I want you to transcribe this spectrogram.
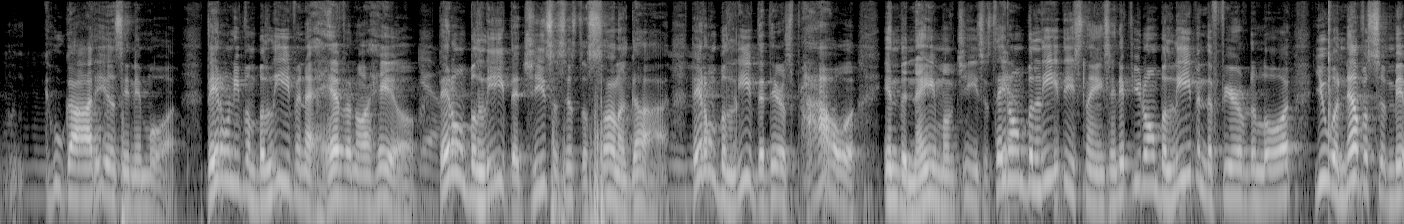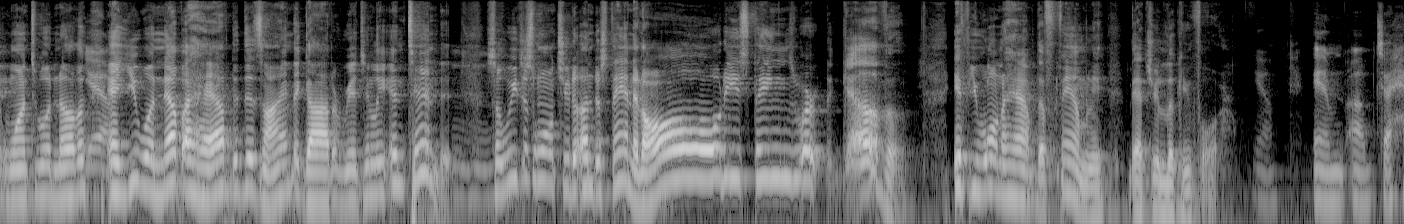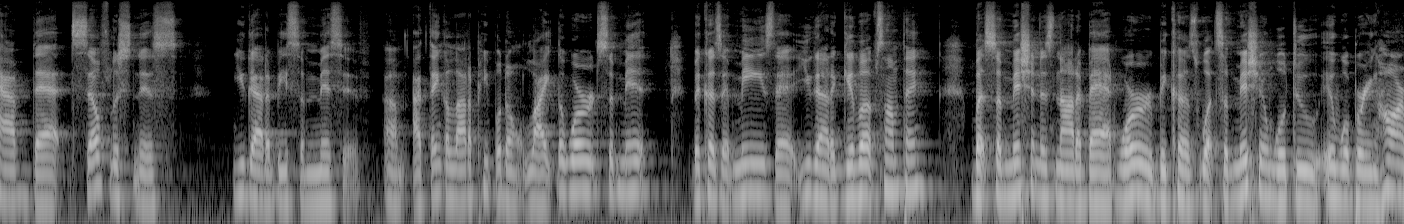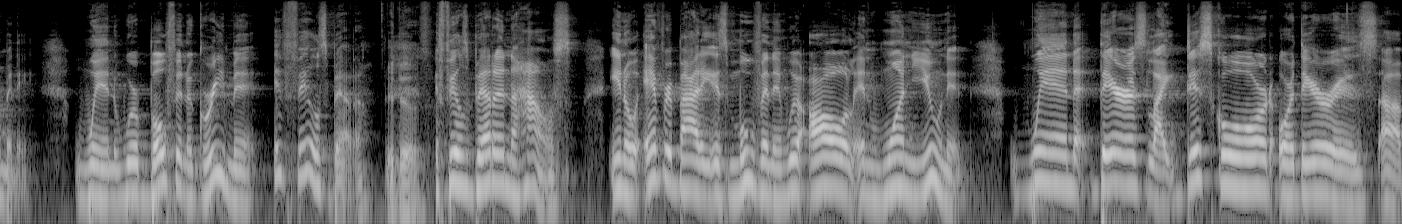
who God is anymore. They don't even believe in a heaven or hell. Yeah. They don't believe that Jesus is the Son of God. Mm-hmm. They don't believe that there's power in the name of Jesus. They yeah. don't believe these things. And if you don't believe in the fear of the Lord, you will never submit one to another, yeah. and you will never have the design that God originally intended. Mm-hmm. So we just want you to understand that all these things work together if you want to have the family that you're looking for. Yeah. And um, to have that selflessness you got to be submissive. Um, I think a lot of people don't like the word submit because it means that you got to give up something. But submission is not a bad word because what submission will do, it will bring harmony. When we're both in agreement, it feels better. It does. It feels better in the house. You know, everybody is moving and we're all in one unit. When there's like discord or there is uh,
